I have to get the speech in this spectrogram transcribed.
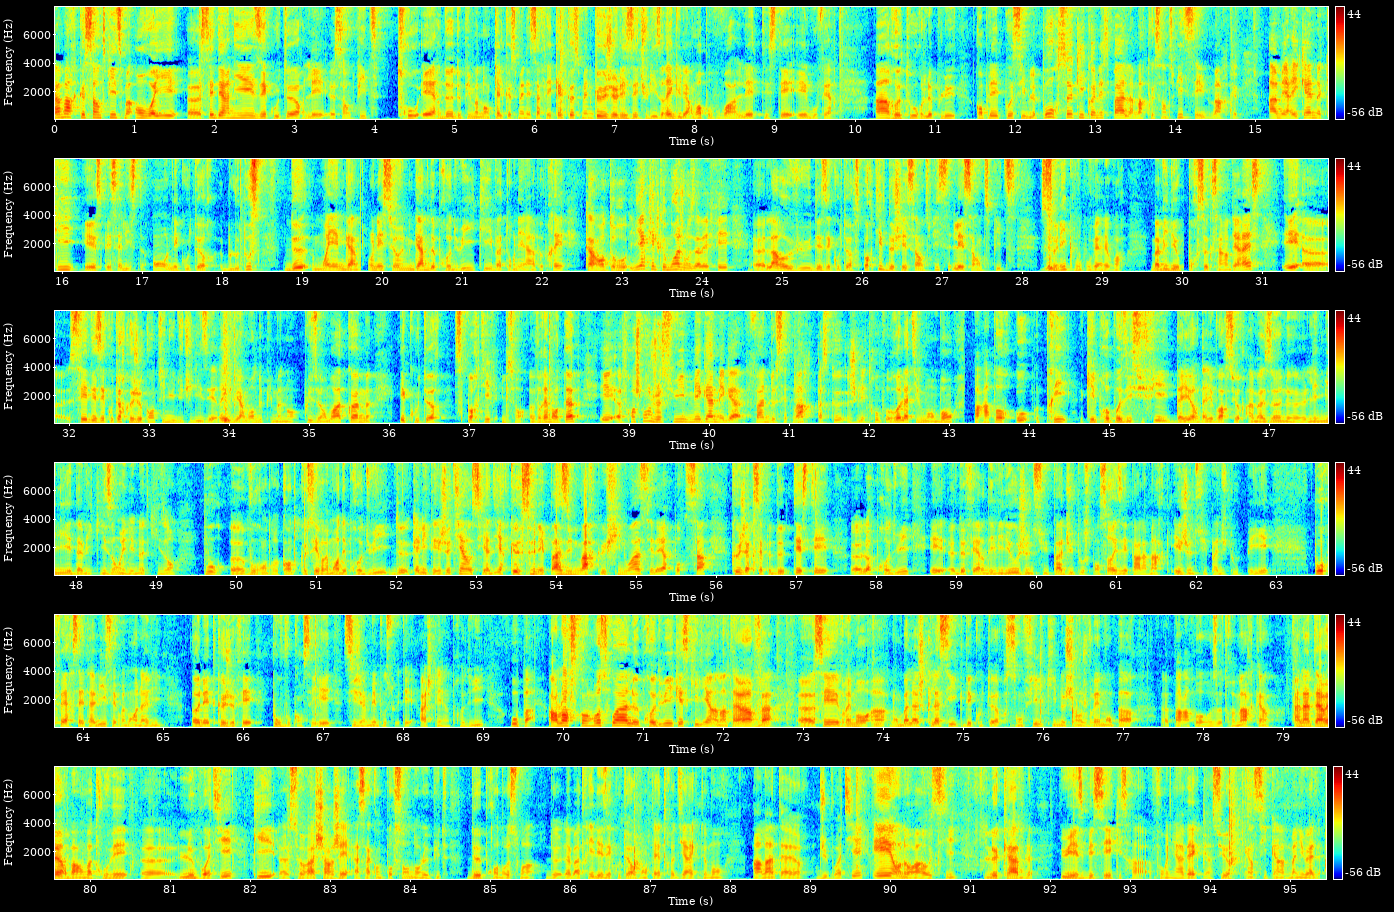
La marque Soundfits m'a envoyé euh, ces derniers écouteurs, les Soundfits True Air 2 depuis maintenant quelques semaines et ça fait quelques semaines que je les utilise régulièrement pour pouvoir les tester et vous faire un retour le plus complet possible. Pour ceux qui ne connaissent pas la marque Soundfits, c'est une marque américaine qui est spécialiste en écouteurs Bluetooth de moyenne gamme. On est sur une gamme de produits qui va tourner à à peu près 40 euros. Il y a quelques mois, je vous avais fait euh, la revue des écouteurs sportifs de chez Soundspits, les Soundspits Sonic. Vous pouvez aller voir ma vidéo pour ceux que ça intéresse. Et euh, c'est des écouteurs que je continue d'utiliser régulièrement depuis maintenant plusieurs mois comme écouteurs sportifs. Ils sont vraiment top. Et euh, franchement, je suis méga, méga fan de cette marque parce que je les trouve relativement bons par rapport au prix qu'ils proposent. Il suffit d'ailleurs d'aller voir sur Amazon euh, les milliers d'avis qu'ils ont et les notes qu'ils ont pour euh, vous rendre compte que c'est vraiment des produits de qualité. Je tiens aussi à dire que ce n'est pas une marque chinoise, c'est d'ailleurs pour ça que j'accepte de tester leurs produits et de faire des vidéos. Je ne suis pas du tout sponsorisé par la marque et je ne suis pas du tout payé pour faire cet avis. C'est vraiment un avis honnête que je fais pour vous conseiller si jamais vous souhaitez acheter un produit ou pas. Alors lorsqu'on reçoit le produit, qu'est-ce qu'il y a à l'intérieur? Bah, euh, C'est vraiment un emballage classique d'écouteurs sans fil qui ne change vraiment pas euh, par rapport aux autres marques. Hein. À l'intérieur, bah, on va trouver euh, le boîtier qui sera chargé à 50% dans le but de prendre soin de la batterie. Les écouteurs vont être directement à l'intérieur du boîtier et on aura aussi le câble USB-C qui sera fourni avec, bien sûr, ainsi qu'un manuel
